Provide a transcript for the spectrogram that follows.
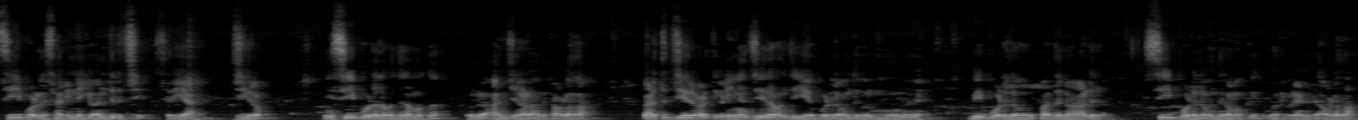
சி போர்டில் சாரி இன்றைக்கி வந்துருச்சு. சரியா? ஜீரோ நீ சி போர்டில் வந்து நமக்கு ஒரு அஞ்சு நாளாக இருக்குது அவ்வளோதான் அடுத்து ஜீரோ எடுத்துக்கிட்டிங்கன்னா ஜீரோ வந்து ஏ போர்டில் வந்து ஒரு மூணு பி போர்டில் ஒரு பதினாலு சி போர்டில் வந்து நமக்கு ஒரு ரெண்டு. அவ்வளோதான்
